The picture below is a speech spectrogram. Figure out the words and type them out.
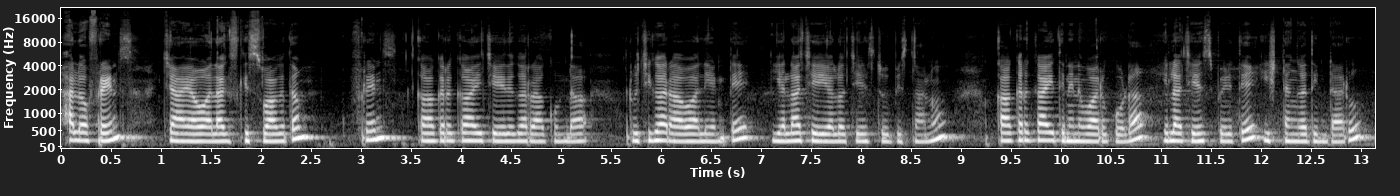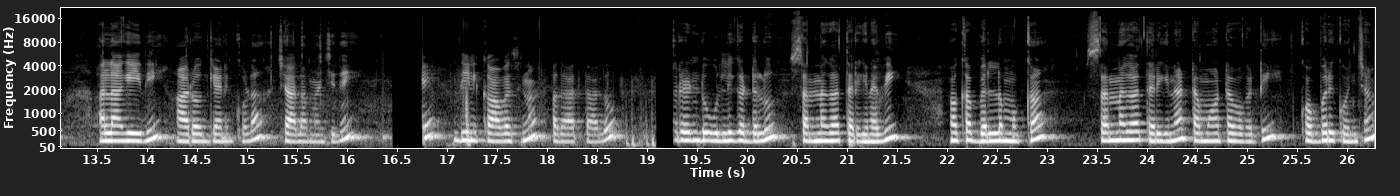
హలో ఫ్రెండ్స్ ఛాయా వాలాగ్స్కి స్వాగతం ఫ్రెండ్స్ కాకరకాయ చేదుగా రాకుండా రుచిగా రావాలి అంటే ఎలా చేయాలో చేసి చూపిస్తాను కాకరకాయ తినని వారు కూడా ఇలా చేసి పెడితే ఇష్టంగా తింటారు అలాగే ఇది ఆరోగ్యానికి కూడా చాలా మంచిది దీనికి కావలసిన పదార్థాలు రెండు ఉల్లిగడ్డలు సన్నగా తరిగినవి ఒక బెల్లం ముక్క సన్నగా తరిగిన టమాటా ఒకటి కొబ్బరి కొంచెం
